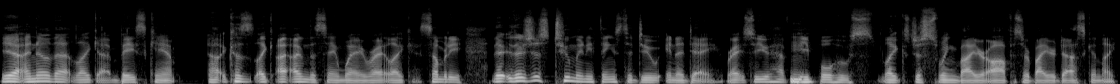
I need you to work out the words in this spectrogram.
Yeah, I know that like at Basecamp, because like I, I'm the same way, right? Like somebody, there, there's just too many things to do in a day, right? So you have Mhm. people who like just swing by your office or by your desk and like,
